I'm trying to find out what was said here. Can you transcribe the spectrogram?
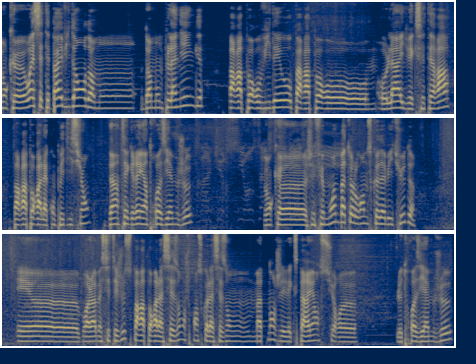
Donc, euh, ouais, c'était pas évident dans mon, dans mon planning par rapport aux vidéos, par rapport au, au live, etc. Par rapport à la compétition, d'intégrer un troisième jeu. Donc, euh, j'ai fait moins de Battlegrounds que d'habitude. Et euh, voilà, mais c'était juste par rapport à la saison. Je pense que la saison... Maintenant, j'ai l'expérience sur euh, le troisième jeu.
